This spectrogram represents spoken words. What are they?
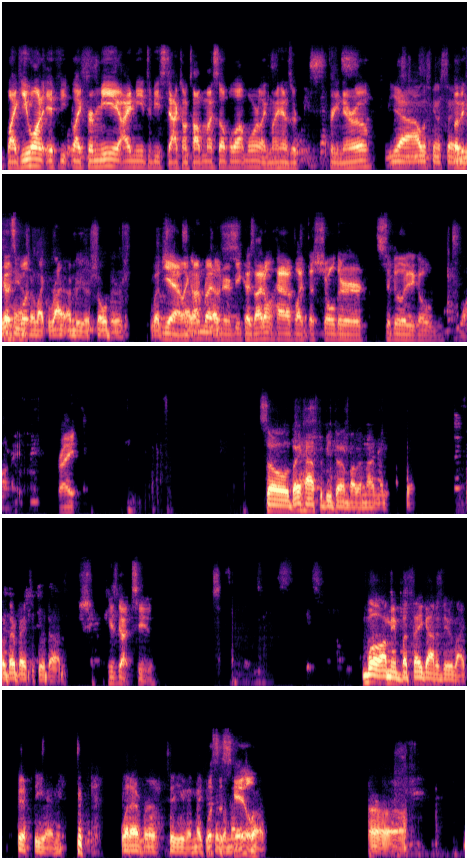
Like you want if you like for me, I need to be stacked on top of myself a lot more. Like my hands are pretty narrow. Yeah, I was gonna say But because your hands one- are like right under your shoulders. Which Yeah, like I'm right under because I don't have like the shoulder stability to go wide, right? So they have to be done by the nine minute. So they're basically done. He's got two. Well, I mean, but they got to do like fifty and whatever to even make it. What's to the minute scale? 12. Uh,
